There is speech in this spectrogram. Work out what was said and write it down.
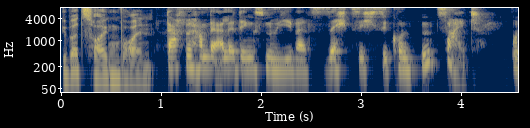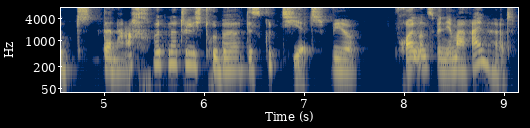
überzeugen wollen. Dafür haben wir allerdings nur jeweils 60 Sekunden Zeit. Und danach wird natürlich drüber diskutiert. Wir freuen uns, wenn ihr mal reinhört.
